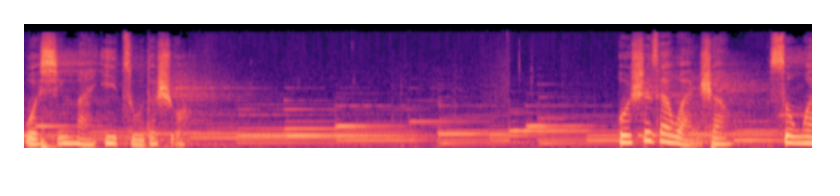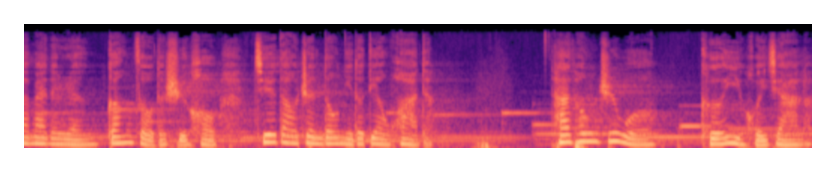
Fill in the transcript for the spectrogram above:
我心满意足地说。我是在晚上送外卖的人刚走的时候接到郑东尼的电话的，他通知我可以回家了。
